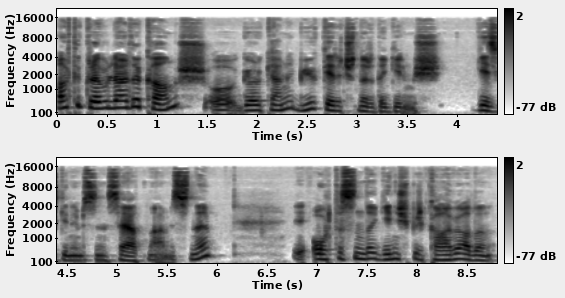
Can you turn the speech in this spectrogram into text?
artık gravürlerde kalmış o görkemli büyük dere çınarı da girmiş gezginimizin seyahatnamesine. E, ortasında geniş bir kahve alanı,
